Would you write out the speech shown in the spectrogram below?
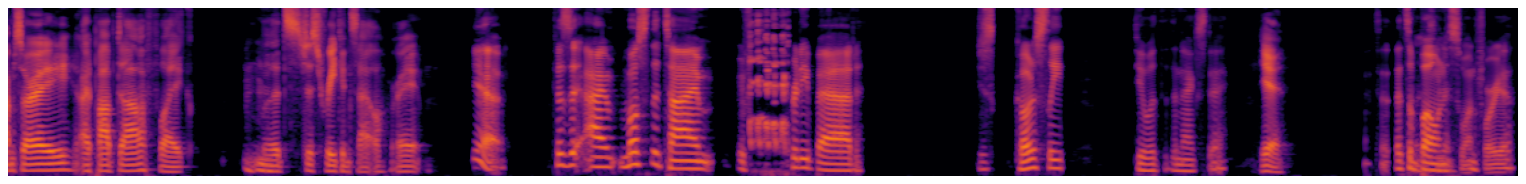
"I'm sorry, I popped off. Like, Mhm. let's just reconcile, right?" yeah because i most of the time if it's pretty bad just go to sleep deal with it the next day Yeah. That's a, that's a bonus one for you.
